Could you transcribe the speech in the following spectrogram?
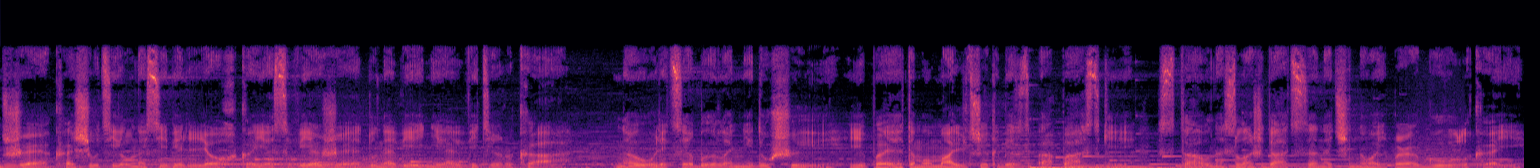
Джек ощутил на себе легкое свежее дуновение ветерка. На улице было ни души, и поэтому мальчик без опаски стал наслаждаться ночной прогулкой.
